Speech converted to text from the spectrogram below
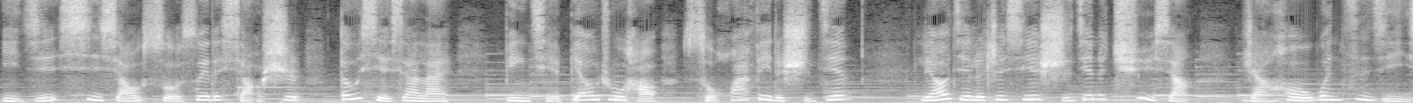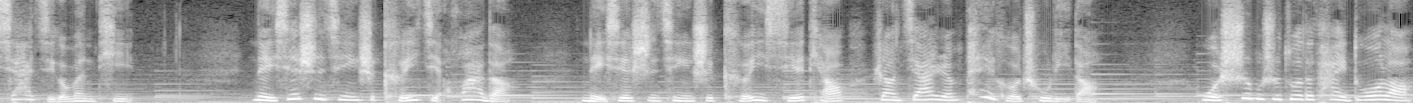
以及细小琐碎的小事都写下来，并且标注好所花费的时间。了解了这些时间的去向，然后问自己以下几个问题：哪些事情是可以简化的？哪些事情是可以协调让家人配合处理的？我是不是做的太多了？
